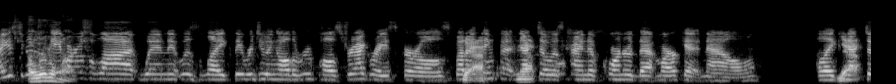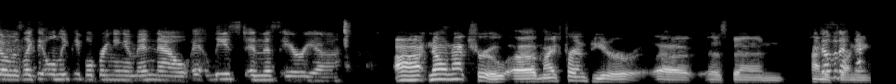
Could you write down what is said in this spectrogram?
I used to A go to little gay much. bars a lot when it was like they were doing all the RuPaul's Drag Race girls, but I think that Yeah. Necto has kind of cornered that market now. Like Yeah. Necto is like the only people bringing him in now, at least in this area. Uh, no, not true. Uh, my friend Peter uh, has been kind Does of running.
